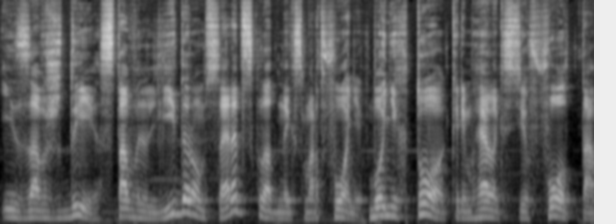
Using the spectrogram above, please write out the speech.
і завжди, став лідером серед складних смартфонів, бо ніхто, крім Galaxy Fold та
